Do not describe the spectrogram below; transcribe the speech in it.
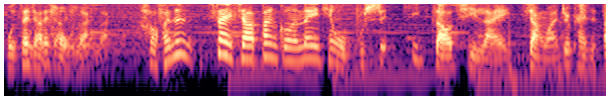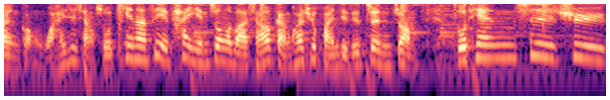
我在家偷懒。好，反正在家办公的那一天，我不是一早起来讲完就开始办公，我还是想说，天哪，这也太严重了吧！想要赶快去缓解这个症状。昨天是去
